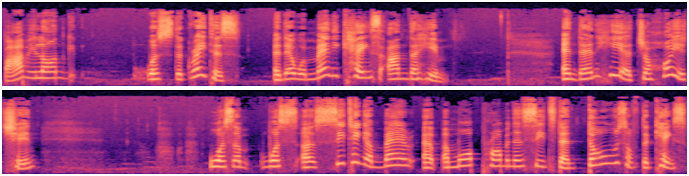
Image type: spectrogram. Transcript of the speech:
Babylon was the greatest, and there were many kings under him. And then here, Jehoiachin was a, was uh, sitting a, mer- a, a more prominent seat than those of the kings,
